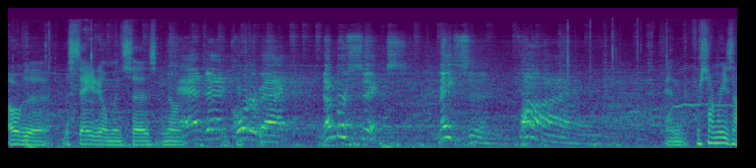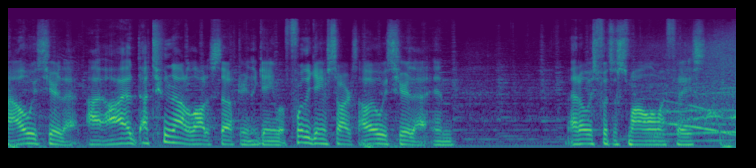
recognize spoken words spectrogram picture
over the, the stadium and says, you know. And at quarterback, number six, Mason Fine. And for some reason, I always hear that. I, I, I tune out a lot of stuff during the game, but before the game starts, I always hear that. And that always puts a smile on my face.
